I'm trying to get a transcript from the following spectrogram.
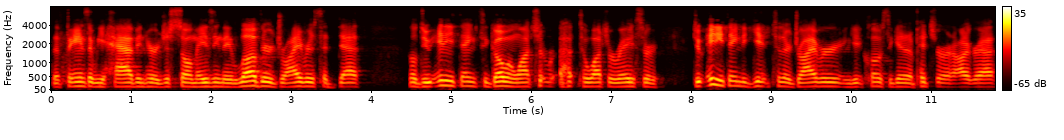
the fans that we have in here are just so amazing. They love their drivers to death. They'll do anything to go and watch to watch a race or do anything to get to their driver and get close to get a picture or an autograph.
